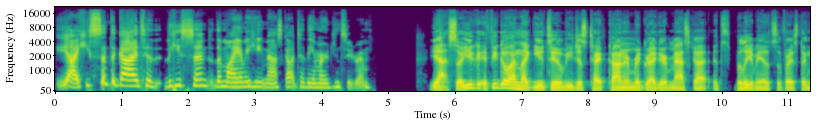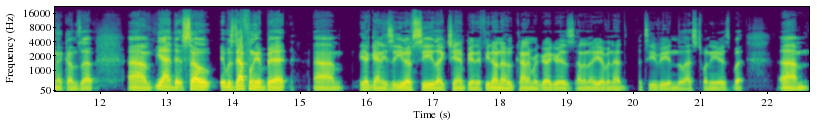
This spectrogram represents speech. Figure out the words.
Yeah, he sent the guy to he sent the Miami Heat mascot to the emergency room. Yeah. So you if you go on like YouTube, you just type Conor McGregor mascot. It's believe me, it's the first thing that comes up. Um, yeah. That, so it was definitely a bit. Um, again, he's a UFC like champion. If you don't know who Conor McGregor is, I don't know. You haven't had a TV in the last twenty years, but um,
